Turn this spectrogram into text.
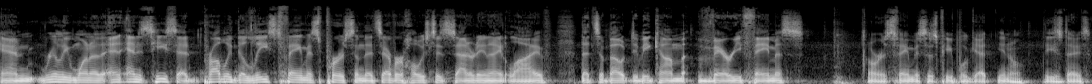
and really one of the, and, and as he said, probably the least famous person that's ever hosted Saturday Night Live that's about to become very famous or as famous as people get, you know, these days.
